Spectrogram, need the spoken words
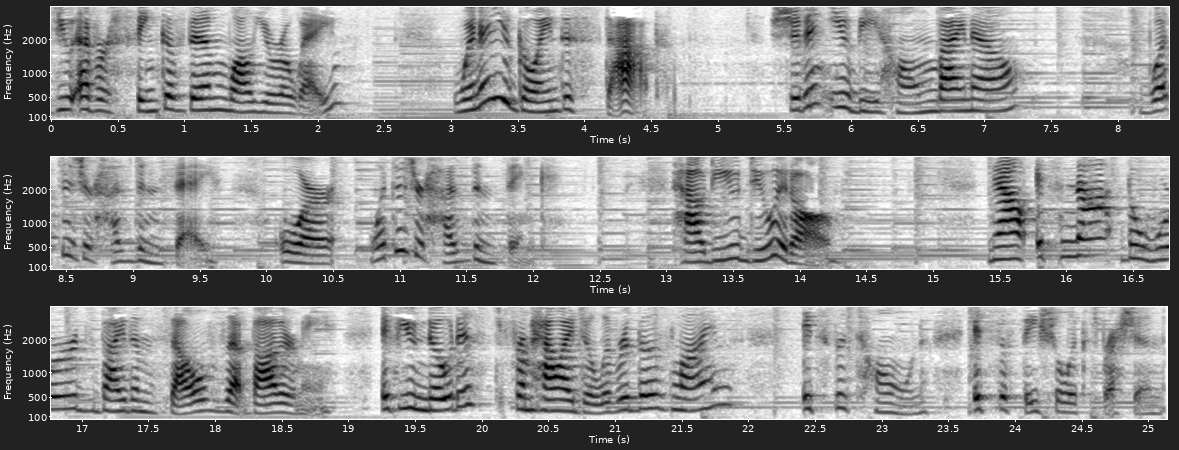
Do you ever think of them while you're away? When are you going to stop? Shouldn't you be home by now? What does your husband say? Or what does your husband think? How do you do it all? Now, it's not the words by themselves that bother me. If you noticed from how I delivered those lines, it's the tone, it's the facial expression,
